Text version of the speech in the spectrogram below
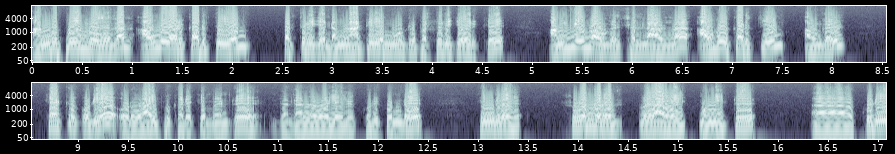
அங்கு போகும்போதுதான் அவங்களோட கருத்தையும் பத்திரிகை நம்ம நாட்டில மூன்று பத்திரிகை இருக்கு. அங்கேயும் அவங்க செல்லாங்க அவங்க கருத்தையும் அவங்க கேட்கக்கூடிய ஒரு வாய்ப்பு கிடைக்கும் என்று இந்த நல்ல வேலையில கூறிக்கொண்டு இன்று சுதந்திர விழாவை முன்னிட்டு குடி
